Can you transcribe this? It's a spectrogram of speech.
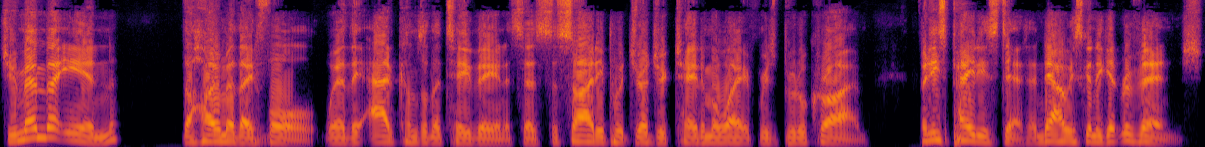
Do you remember in the Homer They Fall where the ad comes on the TV and it says society put Dredrick Tatum away for his brutal crime, but he's paid his debt and now he's going to get revenge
